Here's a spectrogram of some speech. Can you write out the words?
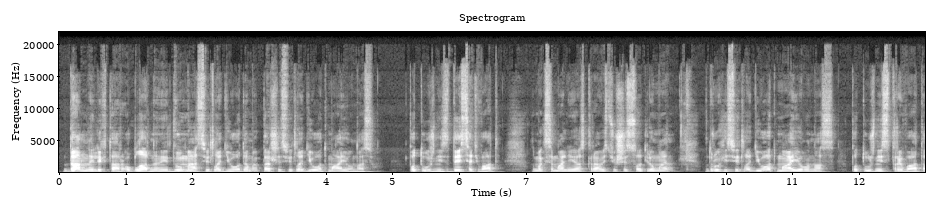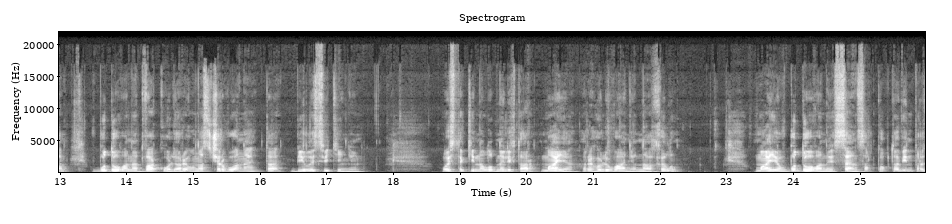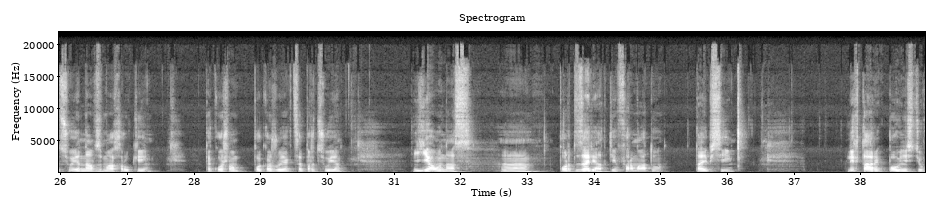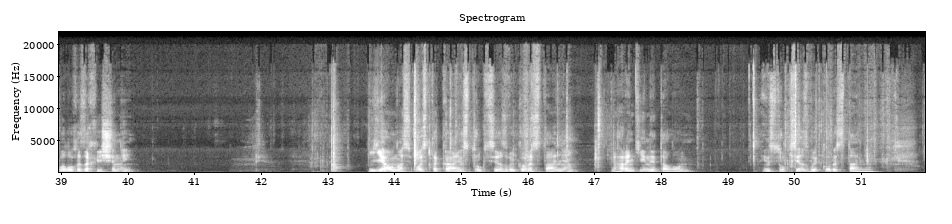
Даний ліхтар обладнаний двома світлодіодами. Перший світлодіод має у нас потужність 10 Вт з максимальною яскравістю 600 люмен. Другий світлодіод має у нас потужність 3 Вт. Вбудовано два кольори. У нас червоне та біле світіння. Ось такий налобний ліхтар. Має регулювання нахилу має вбудований сенсор, тобто він працює на взмах руки. Також вам покажу, як це працює. Є у нас е, порт зарядки формату Type-C. Ліхтарик повністю вологозахищений. Є у нас ось така інструкція з використання, гарантійний талон. Інструкція з використання.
